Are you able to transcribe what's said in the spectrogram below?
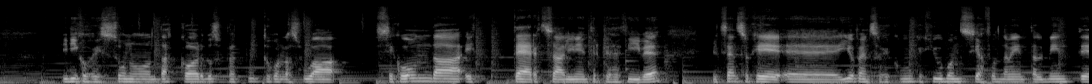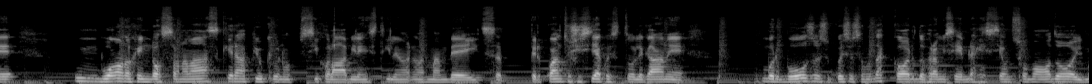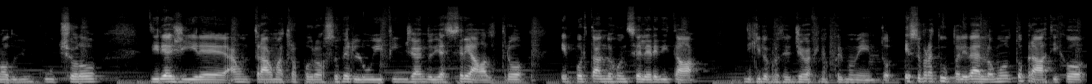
vi dico che sono d'accordo soprattutto con la sua seconda e terza linea interpretative, nel senso che eh, io penso che comunque Cubon sia fondamentalmente un buono che indossa una maschera più che uno psicolabile in stile Norman Bates. Per quanto ci sia questo legame morboso, su questo sono d'accordo, però mi sembra che sia un suo modo, il modo di un cucciolo, di reagire a un trauma troppo grosso per lui, fingendo di essere altro e portando con sé l'eredità di chi lo proteggeva fino a quel momento. E soprattutto a livello molto pratico,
